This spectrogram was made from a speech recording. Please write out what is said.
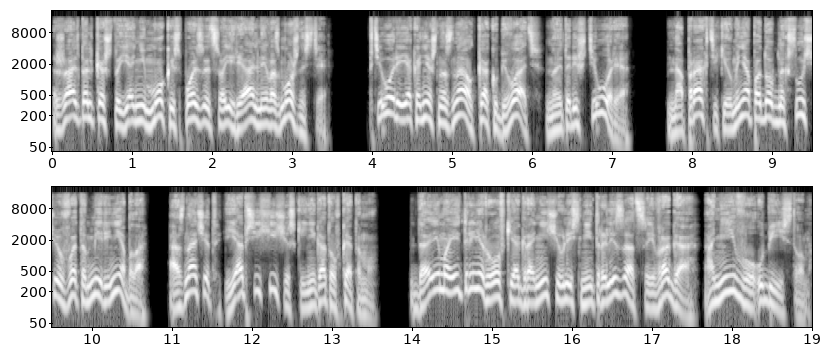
Жаль только, что я не мог использовать свои реальные возможности. В теории я, конечно, знал, как убивать, но это лишь теория. На практике у меня подобных случаев в этом мире не было, а значит, я психически не готов к этому. Да и мои тренировки ограничивались нейтрализацией врага, а не его убийством.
